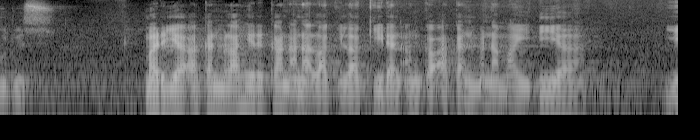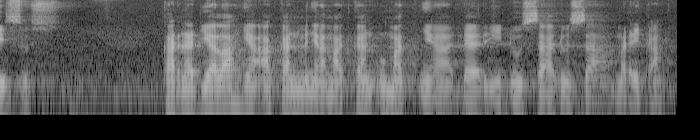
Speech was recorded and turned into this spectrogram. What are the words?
kudus. Maria akan melahirkan anak laki-laki dan engkau akan menamai dia Yesus karena dialah yang akan menyelamatkan umatnya dari dosa-dosa mereka.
